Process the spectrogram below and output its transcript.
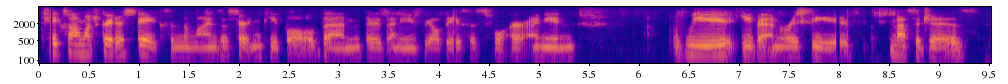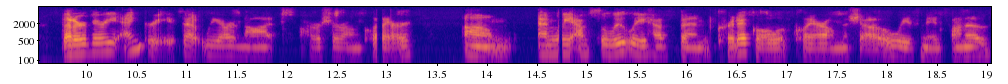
takes on much greater stakes in the minds of certain people than there's any real basis for. I mean, we even receive messages that are very angry that we are not harsher on Claire. Um, and we absolutely have been critical of Claire on the show. We've made fun of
